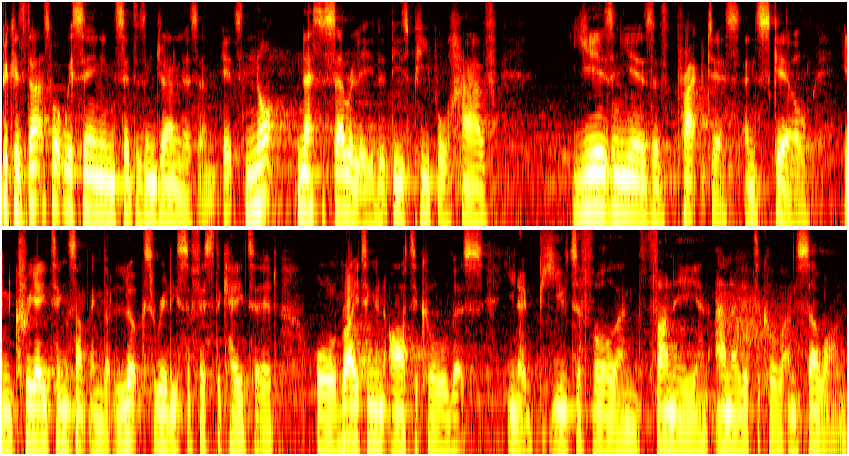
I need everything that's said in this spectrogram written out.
because that's what we're seeing in citizen journalism. It's not necessarily that these people have years and years of practice and skill in creating something that looks really sophisticated or writing an article that's you know beautiful and funny and analytical and so on.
